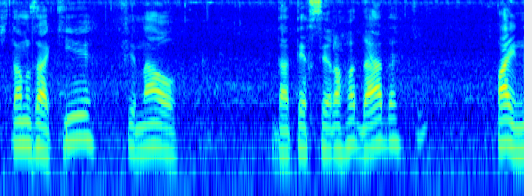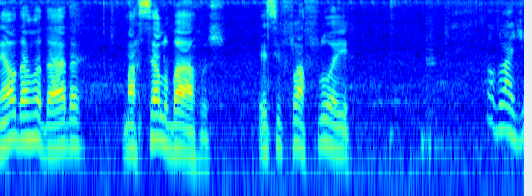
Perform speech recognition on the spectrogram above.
Estamos aqui, final da terceira rodada, painel da rodada, Marcelo Barros, esse Fla-Flu aí. Ô Vlad,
